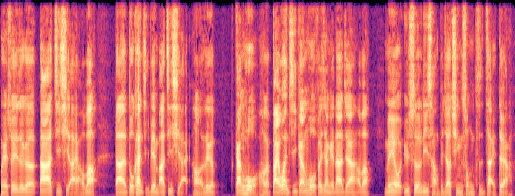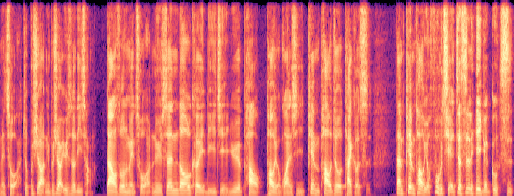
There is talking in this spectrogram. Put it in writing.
OK，所以这个大家记起来好不好？大家多看几遍，把它记起来。好，这个干货，好，百万级干货分享给大家，好不好？没有预设立场，比较轻松自在。对啊，没错啊，就不需要你不需要预设立场。当然我说的没错，女生都可以理解约炮炮友关系，骗炮就太可耻。但骗炮有付钱，就是另一个故事。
